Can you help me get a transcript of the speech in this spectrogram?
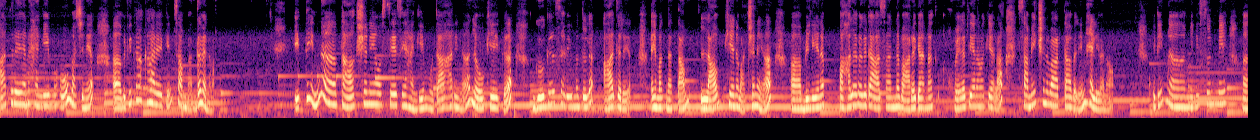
ආදරය යන හැඟීම හෝ වචනය විවිධාකාරයකින් සම්බන්ධ වෙනවා. ඉතින් තාක්ෂණය ඔස්සේ සිය හැඟීම් උදාහරින ලෝකයක Google සැවීම තුළ ආදරය එහෙමත් නැත්තම් ලව් කියන වචනය බිලියන පහළවකට ආසන්න වාරගන්නක් හොයල තියෙනවා කියලා සමීක්ෂණ වාර්තාවලින් හෙළිවෙනවා. ඉතින් මිනිස්සුන් මේ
